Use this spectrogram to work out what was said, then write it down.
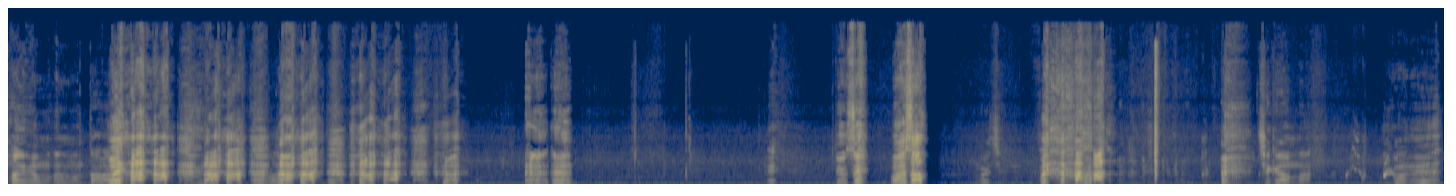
방형 하는 건 따라. 뭐야? 나? 나. 네. 요새 와서 뭐지? 잠깐만. 이거는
